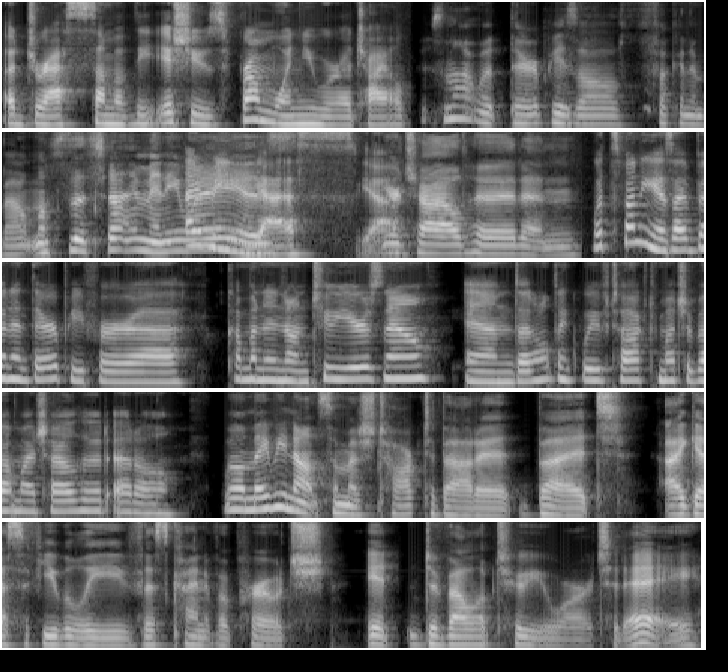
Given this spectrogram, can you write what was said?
address some of the issues from when you were a child. Isn't that what therapy is all fucking about most of the time anyway? I mean, yes. Yeah. Your childhood and What's funny is I've been in therapy for uh, coming in on two years now, and I don't think we've talked much about my childhood at all. Well, maybe not so much talked about it, but I guess if you believe this kind of approach, it developed who you are today.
